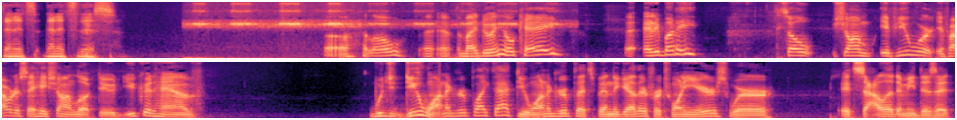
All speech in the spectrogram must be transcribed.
Then it's then it's this. Uh, hello, uh, am I doing okay? Uh, anybody? So, Sean, if you were, if I were to say, "Hey, Sean, look, dude, you could have," would you? Do you want a group like that? Do you want a group that's been together for twenty years where it's solid? I mean, does it?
